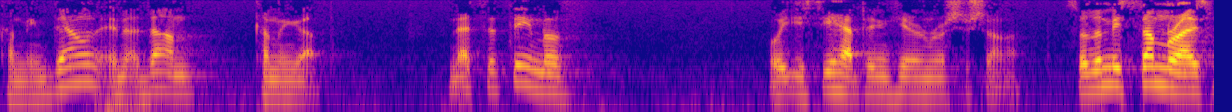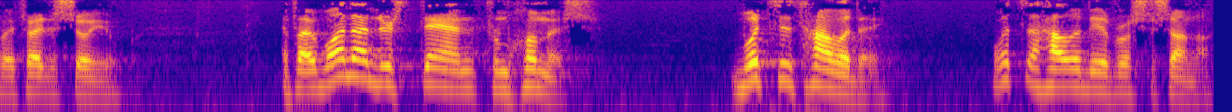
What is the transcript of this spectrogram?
coming down and Adam coming up. And that's the theme of what you see happening here in Rosh Hashanah. So let me summarize what I tried to show you. If I want to understand from Chumash, what's his holiday? What's the holiday of Rosh Hashanah?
